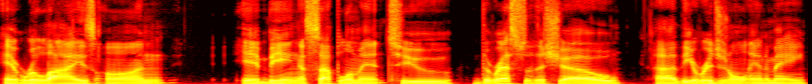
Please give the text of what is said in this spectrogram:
It relies on it being a supplement to the rest of the show, uh, the original anime,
